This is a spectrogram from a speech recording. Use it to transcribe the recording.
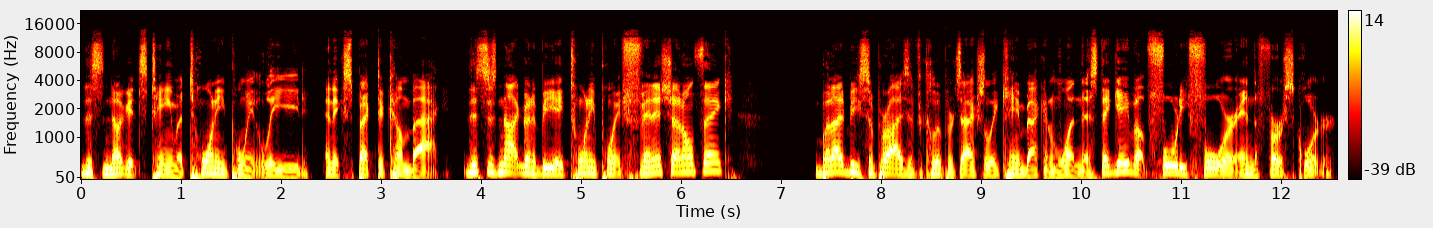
this Nuggets team a 20 point lead and expect to come back. This is not going to be a 20 point finish, I don't think. But I'd be surprised if the Clippers actually came back and won this. They gave up 44 in the first quarter.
